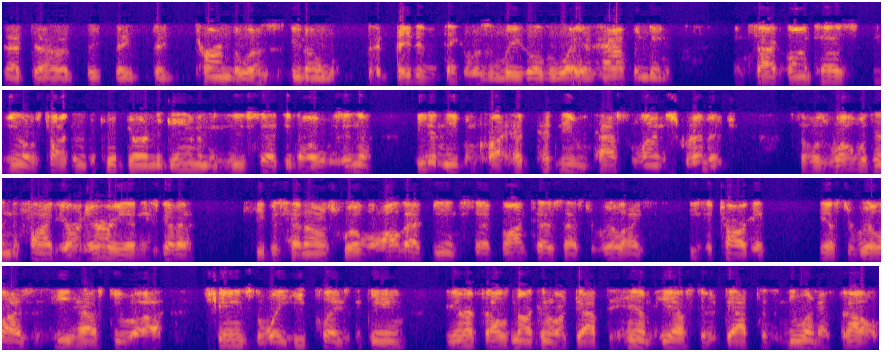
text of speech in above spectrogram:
that uh, they, they they termed was you know they didn't think it was illegal the way it happened and in fact Vontaze you know was talking to the kid during the game and he said you know it was in the he didn't even had, hadn't even passed the line of scrimmage so it was well within the five yard area and he's got to keep his head on a swivel. All that being said, Vontaze has to realize he's a target. He has to realize that he has to uh, change the way he plays the game. The NFL is not going to adapt to him. He has to adapt to the new NFL.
